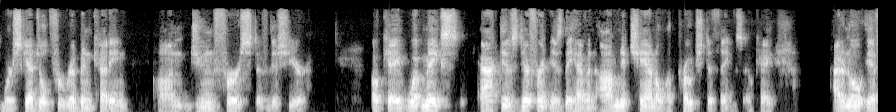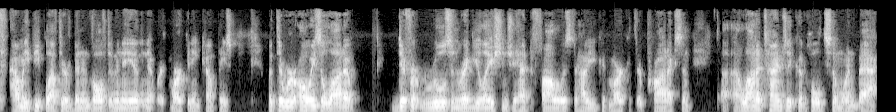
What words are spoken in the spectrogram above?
we're scheduled for ribbon cutting on June 1st of this year. Okay, what makes Activz different is they have an omni-channel approach to things. Okay, I don't know if how many people out there have been involved in any of the network marketing companies, but there were always a lot of different rules and regulations you had to follow as to how you could market their products. And a lot of times it could hold someone back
